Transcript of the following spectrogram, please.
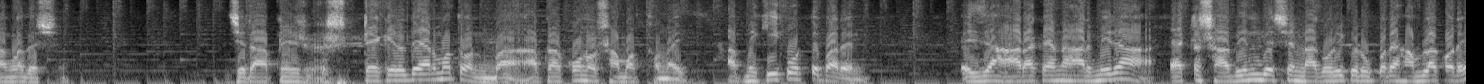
বাংলাদেশে। যেটা আপনি ট্যাকেল দেওয়ার মতন বা আপনার কোনো সামর্থ্য নাই। আপনি কি করতে পারেন? এই যে আরাকান আর্মিরা একটা স্বাধীন দেশের নাগরিকের উপরে হামলা করে,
